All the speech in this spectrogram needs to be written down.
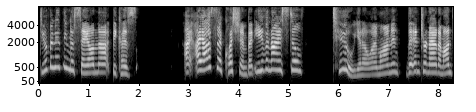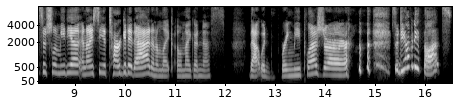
Do you have anything to say on that? Because I, I asked that question, but even I still too. You know, I'm on in the internet, I'm on social media, and I see a targeted ad, and I'm like, oh my goodness, that would bring me pleasure. so, do you have any thoughts?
